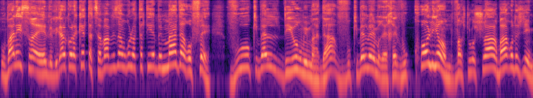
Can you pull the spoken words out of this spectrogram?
הוא בא לישראל, ובגלל כל הקטע, צבא וזה, אמרו לו, אתה תהיה במד"א רופא. והוא קיבל דיור ממד"א, והוא קיבל מהם רכב, והוא כל יום, כבר שלושה, ארבעה חודשים,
